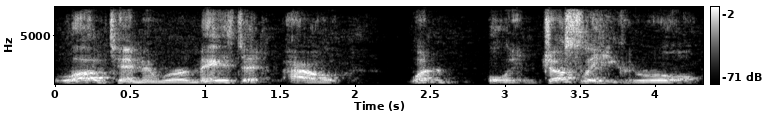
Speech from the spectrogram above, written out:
loved him and were amazed at how wonderfully and justly he could rule.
